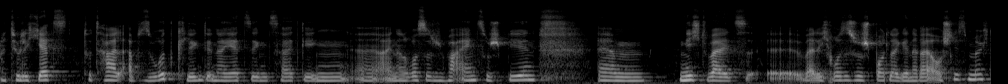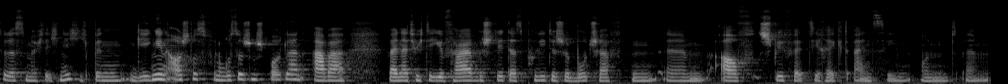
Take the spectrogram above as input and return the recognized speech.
natürlich jetzt total absurd klingt, in der jetzigen Zeit gegen äh, einen russischen Verein zu spielen. Ähm, nicht, äh, weil ich russische Sportler generell ausschließen möchte, das möchte ich nicht. Ich bin gegen den Ausschluss von russischen Sportlern, aber weil natürlich die Gefahr besteht, dass politische Botschaften ähm, aufs Spielfeld direkt einziehen. Und ähm,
